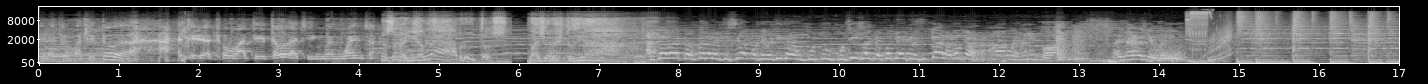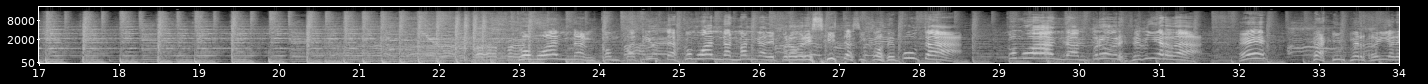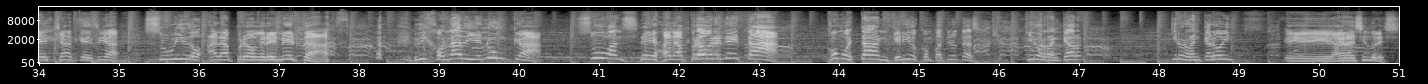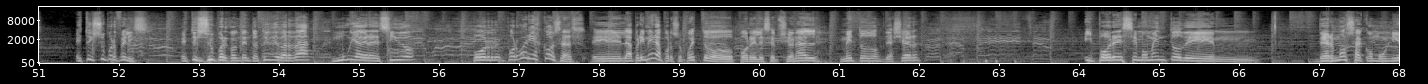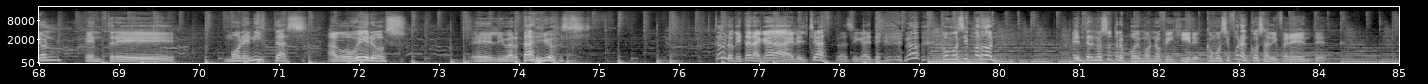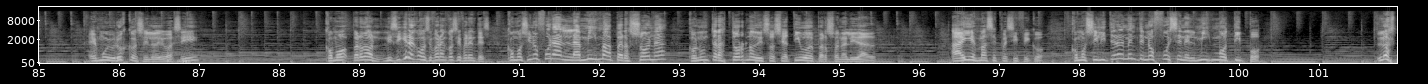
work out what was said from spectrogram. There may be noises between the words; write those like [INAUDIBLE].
te la tomaste toda. [LAUGHS] te la tomaste toda, chingüengüenza. No saben ni hablar, brutos. Vayan a estudiar. Acaba de cortar la electricidad porque metiste un, cu- un cuchillo al que después queda electrificada, loca. Ah, bueno, no importa. Al grano que morir. ¿Cómo andan, compatriotas? ¿Cómo andan, manga de progresistas, hijos de puta? ¿Cómo andan, progres de mierda? ¿Eh? Ahí me reía en el chat que decía, subido a la progreneta. [LAUGHS] Dijo nadie nunca. Súbanse a la progreneta. ¿Cómo están, queridos compatriotas? Quiero arrancar, quiero arrancar hoy eh, agradeciéndoles. Estoy súper feliz. Estoy súper contento, estoy de verdad muy agradecido por, por varias cosas. Eh, la primera, por supuesto, por el excepcional método de ayer y por ese momento de, mm, de hermosa comunión entre morenistas, agoberos, eh, libertarios. [LAUGHS] Todo lo que están acá en el chat, básicamente. ¿No? Como si, perdón, entre nosotros podemos no fingir, como si fueran cosas diferentes. ¿Es muy brusco si lo digo así? Como, perdón, ni siquiera como si fueran cosas diferentes. Como si no fueran la misma persona con un trastorno disociativo de personalidad. Ahí es más específico. Como si literalmente no fuesen el mismo tipo. Los,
